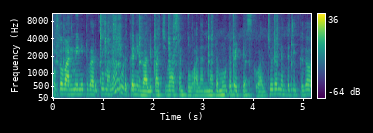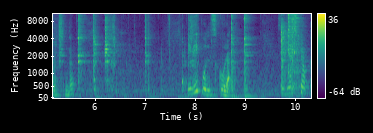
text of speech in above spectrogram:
ఒక వన్ మినిట్ వరకు మనం ఉడకనివ్వాలి. పచ్చివాసన పోవాలన్నమాట. మూత పెట్టేసుకోవాలి. చూడండి ఎంత చిక్కగా వచ్చిందో. ఇది పులుసు కూర. జస్ట్ ఒక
